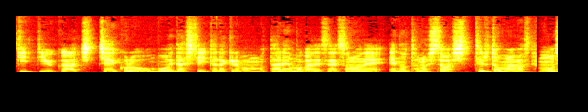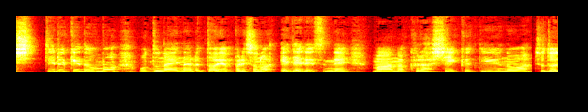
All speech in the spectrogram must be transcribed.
きっていうか、ちっちゃい頃思い出していただければ、もう誰もがですね、そのね、絵の楽しさは知ってると思います。もう知ってるけども、大人になるると、やっぱりその絵でですね、まあ、あの、暮らしていくっていうのは、ちょっと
